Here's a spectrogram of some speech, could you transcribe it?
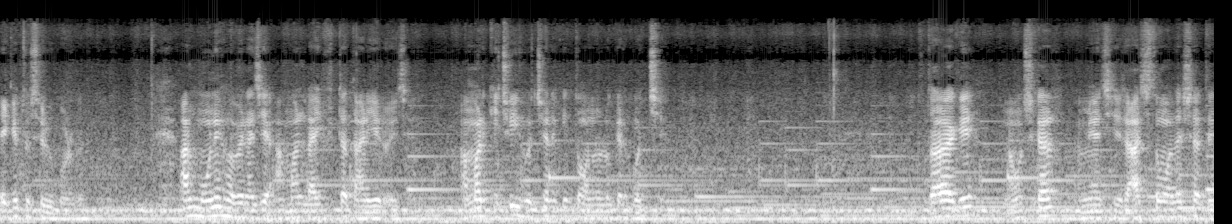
এগোতে শুরু করবে। আর মনে হবে না যে আমার লাইফটা দাঁড়িয়ে রয়েছে। আমার কিছুই হচ্ছে না কিন্তু অন্য লোকের হচ্ছে। তার আগে নমস্কার আমি আছি রাজ তোমাদের সাথে।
